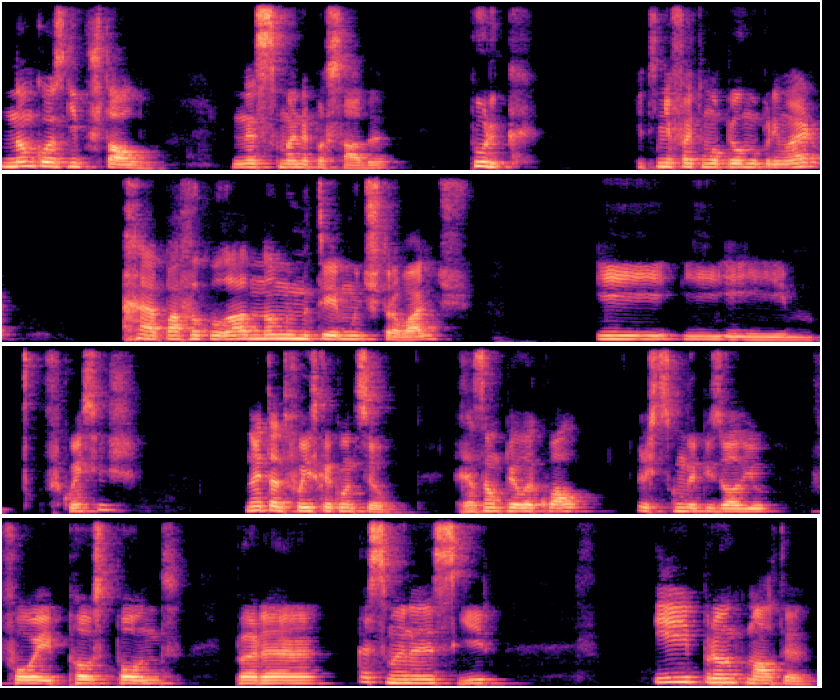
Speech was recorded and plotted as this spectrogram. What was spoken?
Não consegui postá-lo na semana passada porque eu tinha feito um apelo no primeiro para a faculdade não me meter muitos trabalhos e, e, e frequências. No entanto, foi isso que aconteceu. Razão pela qual este segundo episódio foi postponed para a semana a seguir. E pronto, malta.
